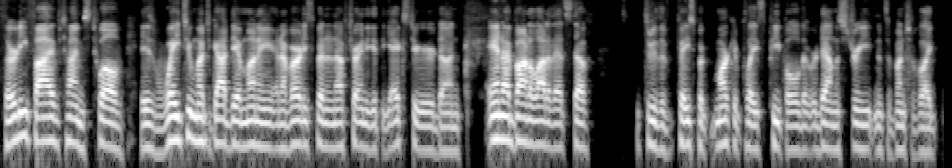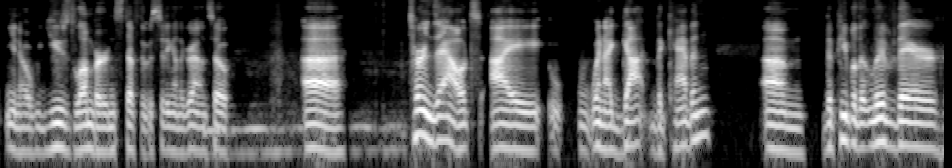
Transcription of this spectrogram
35 times 12 is way too much goddamn money, and I've already spent enough trying to get the exterior done, and I bought a lot of that stuff through the Facebook marketplace people that were down the street, and it's a bunch of like you know used lumber and stuff that was sitting on the ground. So, uh, turns out I when I got the cabin, um, the people that lived there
